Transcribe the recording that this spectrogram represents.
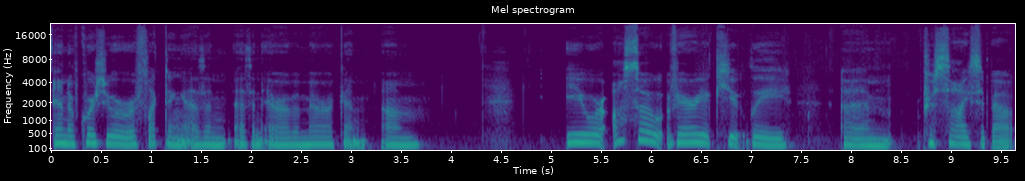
and of course you were reflecting as an as an Arab American. Um, you were also very acutely um, precise about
